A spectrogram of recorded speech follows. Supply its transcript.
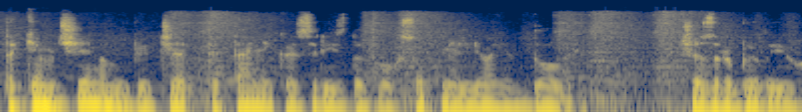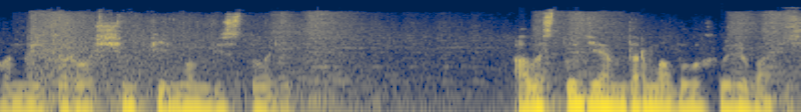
Таким чином, бюджет Титаніка зріс до 200 мільйонів доларів, що зробило його найдорожчим фільмом в історії. Але студіям дарма було хвилюватись.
